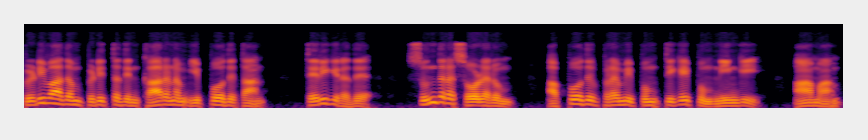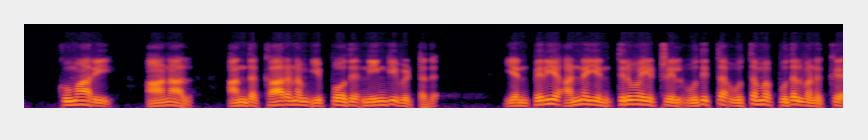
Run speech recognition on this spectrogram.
பிடிவாதம் பிடித்ததின் காரணம் இப்போது தான் தெரிகிறது. சுந்தர சோழரும் அப்போது பிரமிப்பும் திகைப்பும் நீங்கி ஆமாம் குமாரி ஆனால் அந்த காரணம் இப்போது நீங்கிவிட்டது. என் பெரிய அன்னையின் திருவயிற்றில் உதித்த உத்தம புதல்வனுக்கு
